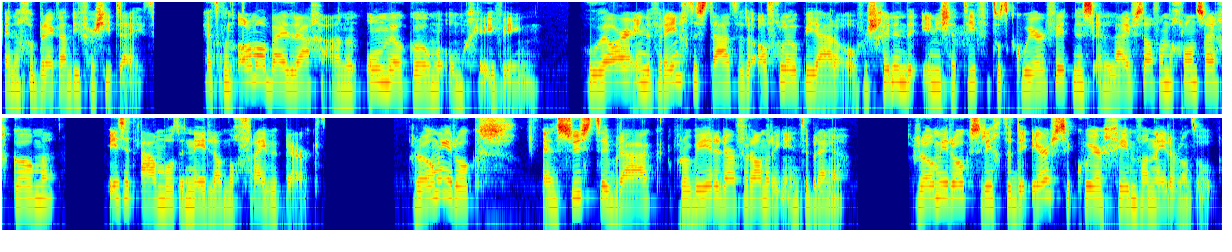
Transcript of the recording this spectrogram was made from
en een gebrek aan diversiteit. Het kan allemaal bijdragen aan een onwelkome omgeving. Hoewel er in de Verenigde Staten de afgelopen jaren al verschillende initiatieven tot queer fitness en lifestyle van de grond zijn gekomen, is het aanbod in Nederland nog vrij beperkt. Romy Rox en Suus Braak proberen daar verandering in te brengen. Romy Rox richtte de eerste queer gym van Nederland op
